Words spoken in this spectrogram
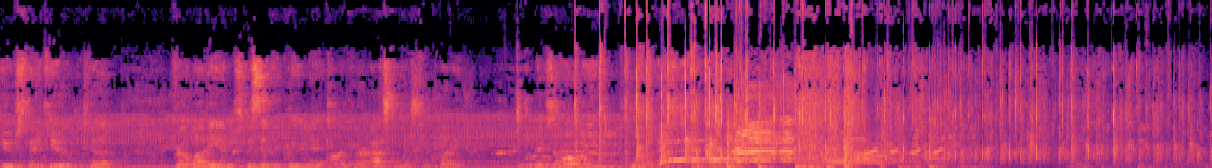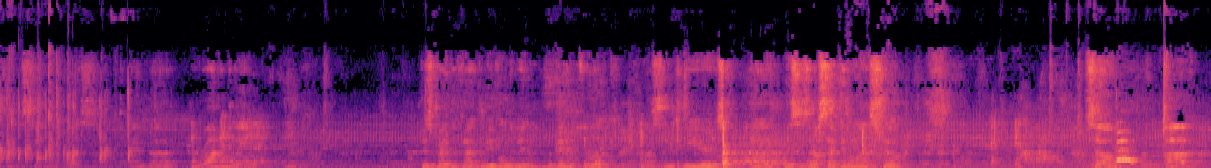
huge thank you to Frail Body and specifically Nick for asking us to play. Nick's a homie, one of the with us. And uh, ironically, despite the fact that we've only been a band for like less than two years, uh, this is our second last show. So, uh,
